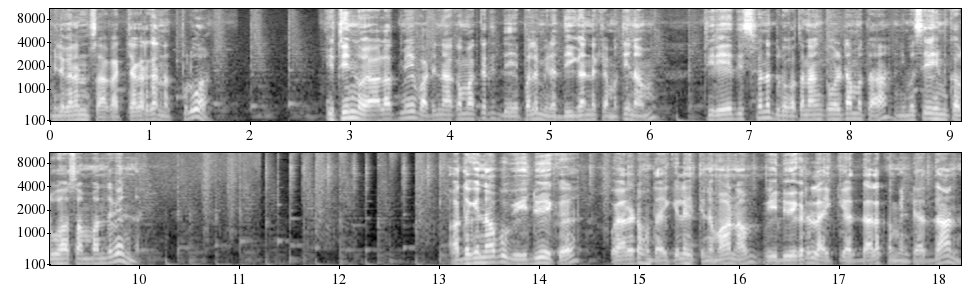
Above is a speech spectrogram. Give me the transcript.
මිලගණන් සාකච්ඡා කරගන්නත් පුළුවන්. ඉතින් ඔයාලත් මේ වටිනාකමක් ඇති දේපල මිලදී ගන්න කැමති නම් තිරේ දිස් වන දුරකතනංකවලට අමතා නිවසේ හිමිකරුහා සම්බන්ධ වෙන්න. අදගෙනාපු වීඩියෝ එක ඔයාලට හොඳයි කියලා හිතෙනවා නම් වීඩියෝ එකට ලයික අදදාලා කමෙන්ට අදදාන්න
